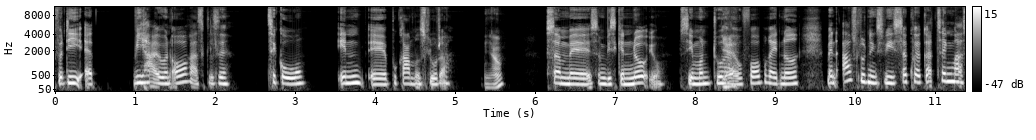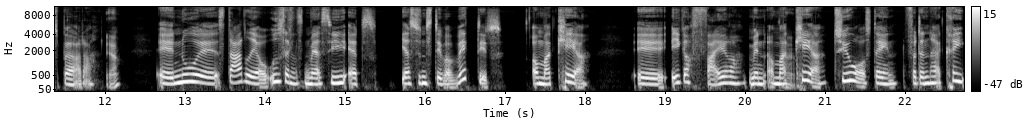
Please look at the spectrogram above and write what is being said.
fordi at vi har jo en overraskelse til gode, inden øh, programmet slutter, Ja. Som, øh, som vi skal nå jo. Simon, du Ja. har jo forberedt noget. Men afslutningsvis, så kunne jeg godt tænke mig at spørge dig. Ja. Øh, nu øh, startede jeg jo udsendelsen med at sige, at jeg synes, det var vigtigt at markere, øh, ikke at fejre, men at markere 20-årsdagen for den her krig.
